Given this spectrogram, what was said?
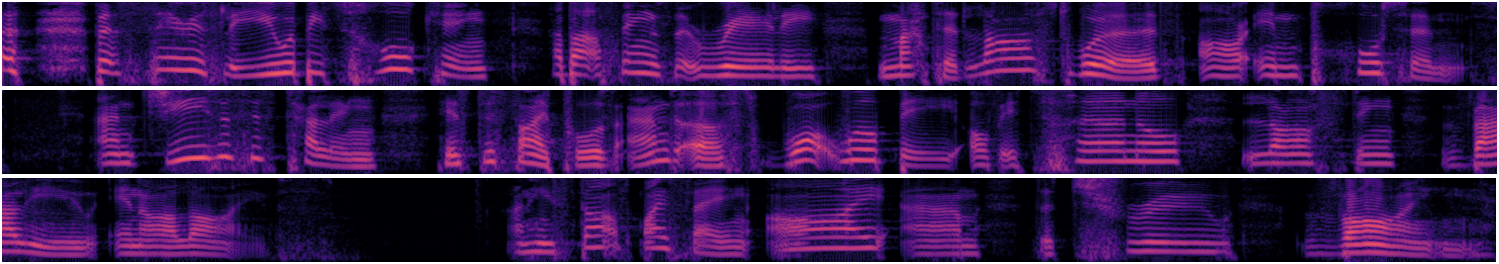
but seriously, you would be talking about things that really mattered. Last words are important. And Jesus is telling his disciples and us what will be of eternal, lasting value in our lives. And he starts by saying, I am the true vine.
